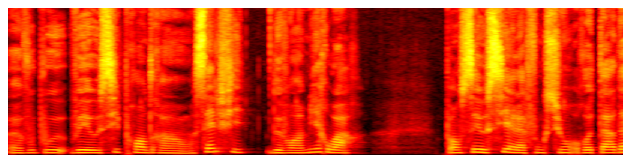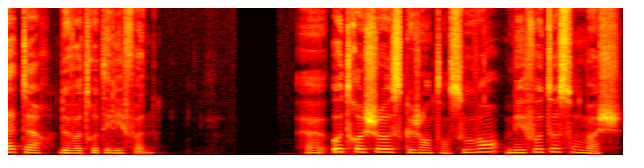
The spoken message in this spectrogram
Euh, vous pouvez aussi prendre un selfie devant un miroir. Pensez aussi à la fonction retardateur de votre téléphone. Euh, autre chose que j'entends souvent, mes photos sont moches.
